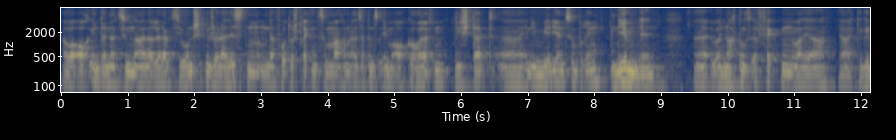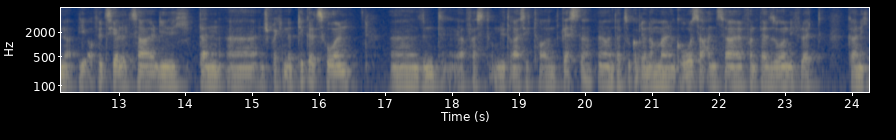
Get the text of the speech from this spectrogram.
aber auch internationale Redaktionen schicken Journalisten, um da Fotostrecken zu machen. Also hat uns eben auch geholfen, die Stadt äh, in die Medien zu bringen. Neben den äh, Übernachtungseffekten, weil ja, ja, ich denke, die offizielle Zahl, die sich dann äh, entsprechende Tickets holen, äh, sind ja fast um die 30.000 Gäste. Ja, und dazu kommt ja nochmal eine große Anzahl von Personen, die vielleicht gar nicht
